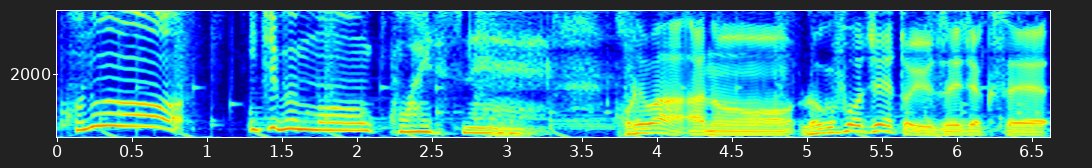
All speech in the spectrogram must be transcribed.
この一文も怖いですね、これはあの Log4j という脆弱性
